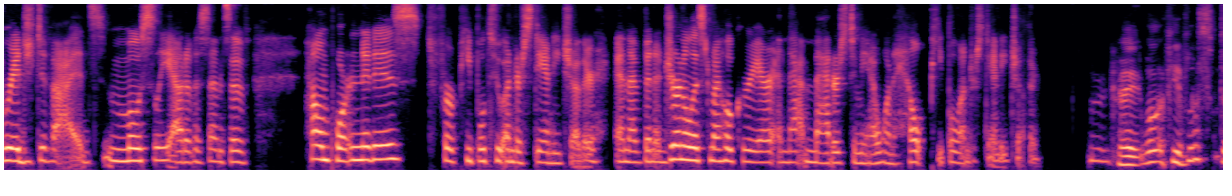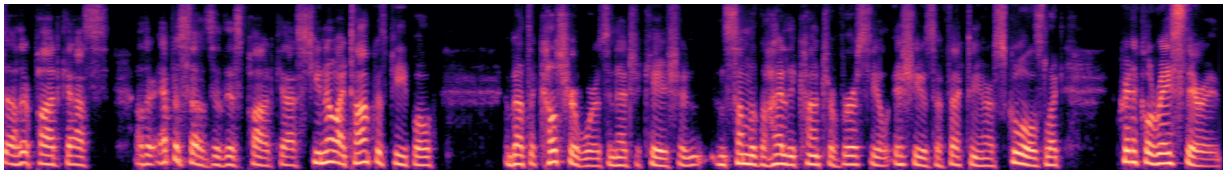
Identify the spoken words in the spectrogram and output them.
bridge divides, mostly out of a sense of how important it is for people to understand each other. And I've been a journalist my whole career, and that matters to me. I want to help people understand each other. Great. Well, if you've listened to other podcasts, other episodes of this podcast, you know I talk with people about the culture wars in education and some of the highly controversial issues affecting our schools, like critical race theory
